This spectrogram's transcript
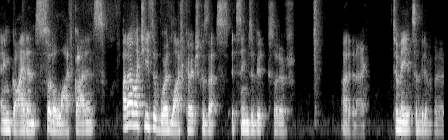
and guidance, sort of life guidance. I don't like to use the word life coach because that's, it seems a bit sort of, I don't know. To me, it's a bit of a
